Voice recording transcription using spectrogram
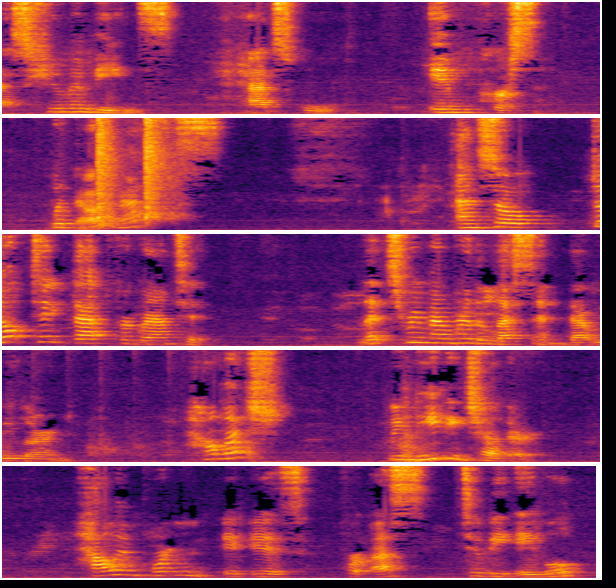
as human beings at school, in person, without masks. And so don't take that for granted. Let's remember the lesson that we learned. How much we need each other. How important it is for us to be able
